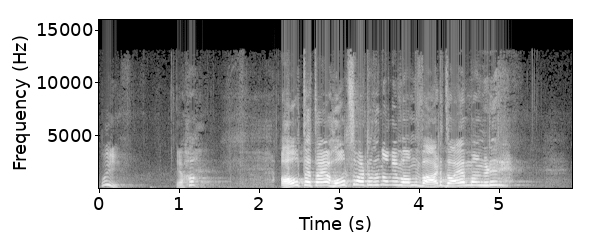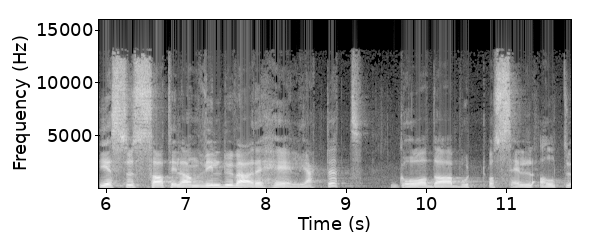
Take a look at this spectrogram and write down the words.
Oi, jaha. Alt dette har jeg holdt, svarte den unge mannen. Hva er det da jeg mangler? Jesus sa til ham, vil du være helhjertet, gå da bort og selg alt du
